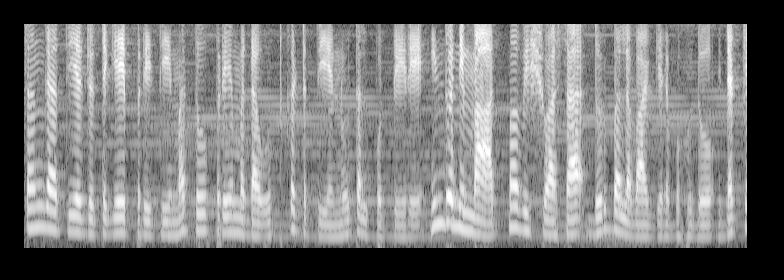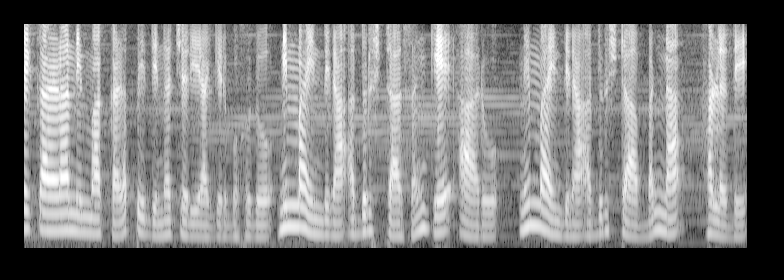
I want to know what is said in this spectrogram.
ಸಂಗಾತಿಯ ಜೊತೆಗೆ ಪ್ರೀತಿ ಮತ್ತು ಪ್ರೇಮದ ಉತ್ಕಟತೆಯನ್ನು ತಲುಪುತ್ತೀರಿ. ಇಂದು ನಿಮ್ಮ ಆತ್ಮವಿಶ್ವಾಸ ದುರ್ಬಲವಾಗಿರಬಹುದು. ಇದಕ್ಕೆ ಕಾರಣ ನಿಮ್ಮ ಕಳಪೆ ದಿನಚರಿಯಾಗಿರಬಹುದು. ನಿಮ್ಮ ಇಂದಿನ ಅದೃಷ್ಟ ಸಂಖ್ಯೆ ಆರು. ನಿಮ್ಮ ಇಂದಿನ ಅದೃಷ್ಟ ಬಣ್ಣ ಹಳದಿ.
